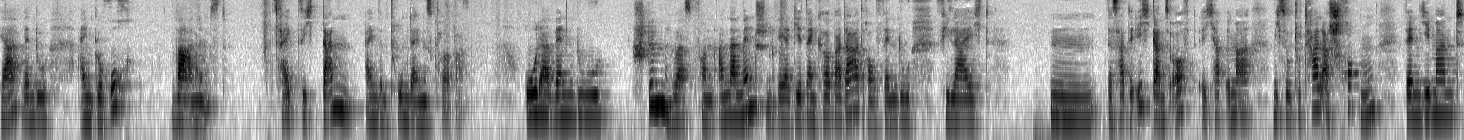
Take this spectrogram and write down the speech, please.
ja, wenn du einen Geruch wahrnimmst, zeigt sich dann ein Symptom deines Körpers. Oder wenn du Stimmen hörst von anderen Menschen, reagiert dein Körper darauf. Wenn du vielleicht, hm, das hatte ich ganz oft, ich habe immer mich so total erschrocken, wenn jemand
